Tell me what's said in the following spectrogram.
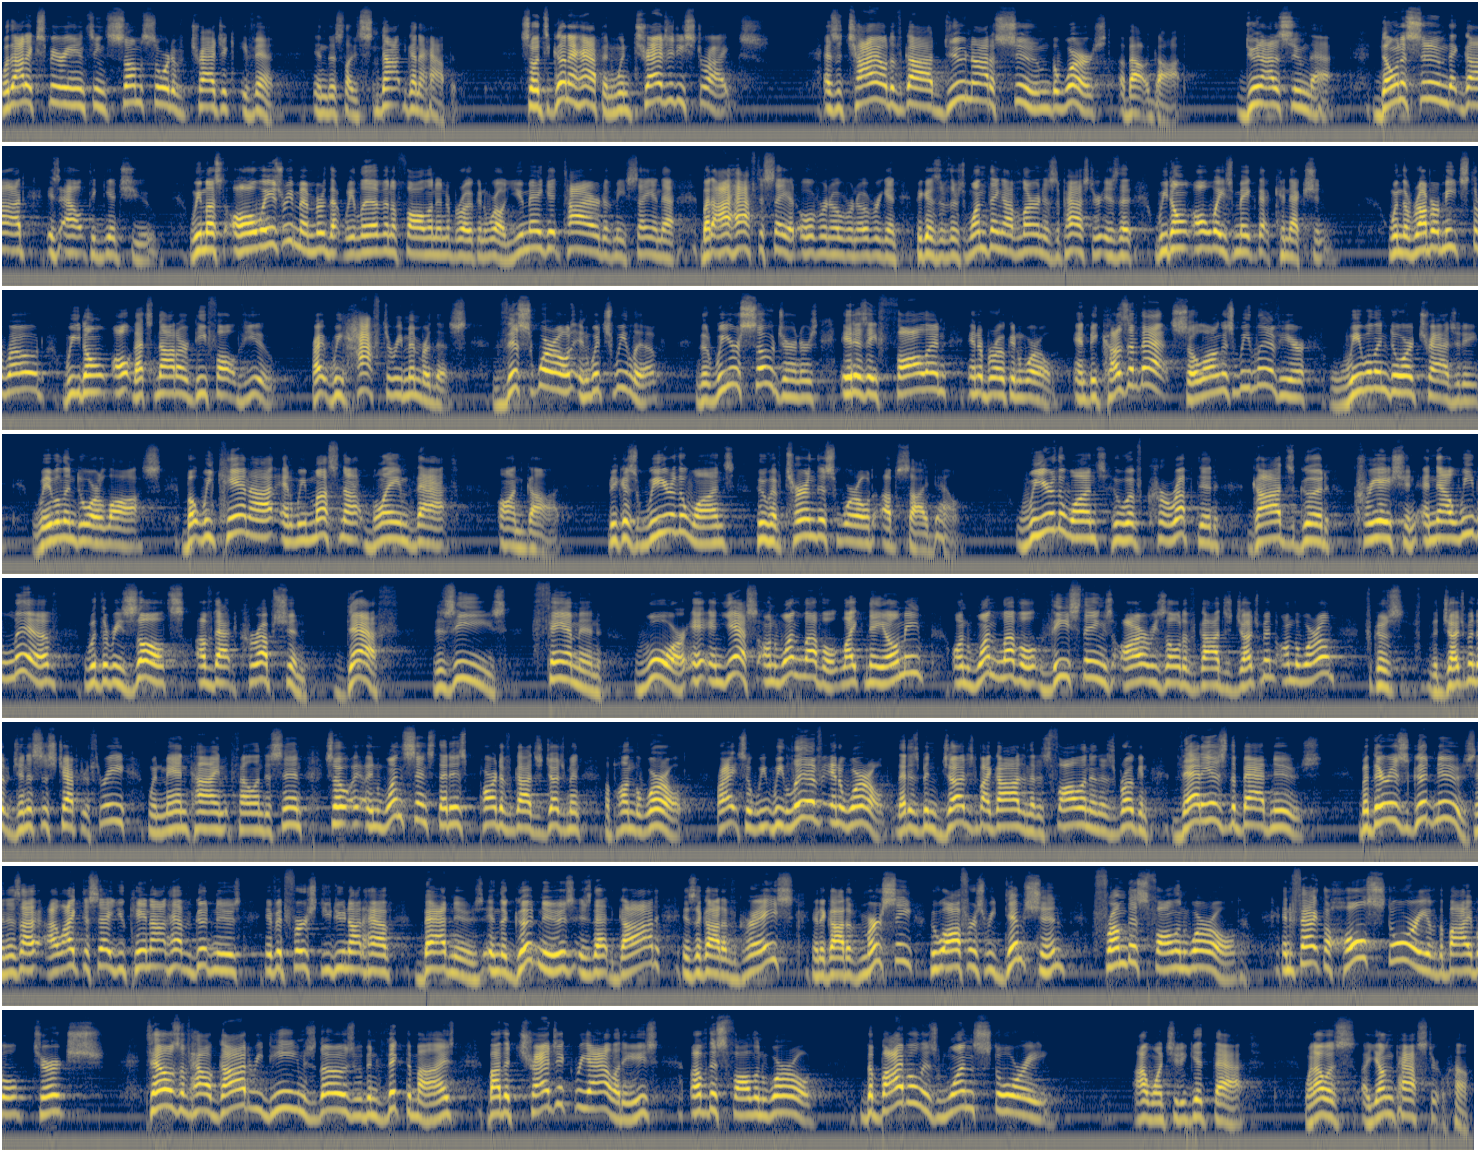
without experiencing some sort of tragic event in this life. It's not going to happen. So it's going to happen. When tragedy strikes, as a child of God, do not assume the worst about God. Do not assume that. Don't assume that God is out to get you. We must always remember that we live in a fallen and a broken world. You may get tired of me saying that, but I have to say it over and over and over again because if there's one thing I've learned as a pastor is that we don't always make that connection. When the rubber meets the road, we don't all, that's not our default view, right? We have to remember this. This world in which we live, that we are sojourners. It is a fallen and a broken world. And because of that, so long as we live here, we will endure tragedy, we will endure loss. But we cannot and we must not blame that on God because we are the ones who have turned this world upside down. We are the ones who have corrupted God's good creation. And now we live with the results of that corruption death, disease, famine, war. And, yes, on one level, like Naomi, on one level, these things are a result of God's judgment on the world because the judgment of Genesis chapter 3 when mankind fell into sin. So, in one sense, that is part of God's judgment upon the world, right? So, we, we live in a world that has been judged by God and that has fallen and is broken. That is the bad news. But there is good news. And as I, I, like to say, you cannot have good news if at first you do not have bad news. And the good news is that God is a God of grace and a God of mercy who offers redemption from this fallen world. In fact, the whole story of the Bible, church, tells of how God redeems those who have been victimized by the tragic realities of this fallen world. The Bible is one story. I want you to get that. When I was a young pastor, well,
